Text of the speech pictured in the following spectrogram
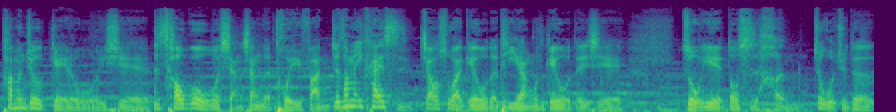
他们就给了我一些是超过我想象的推翻，就他们一开始交出来给我的提案或者给我的一些作业都是很，就我觉得。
